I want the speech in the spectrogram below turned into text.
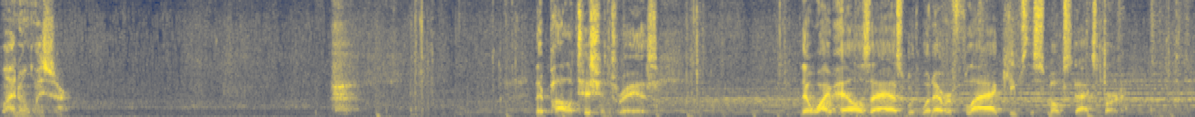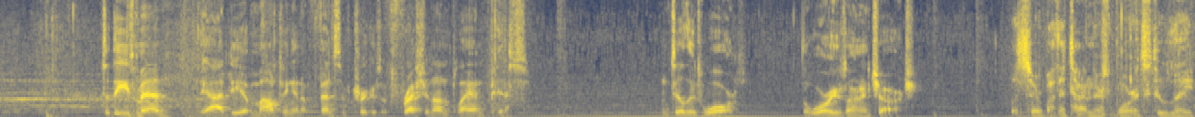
Why don't we, sir? They're politicians, Reyes. They'll wipe hell's ass with whatever flag keeps the smokestacks burning. To these men, the idea of mounting an offensive triggers a fresh and unplanned piss. Until there's war, the warriors aren't in charge. But sir, by the time there's war, it's too late.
